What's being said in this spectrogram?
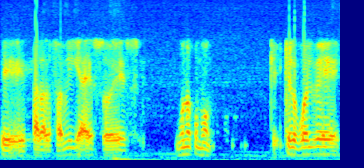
Eh, para la familia eso es uno como que, lo vuelve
